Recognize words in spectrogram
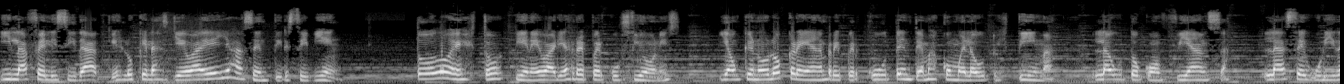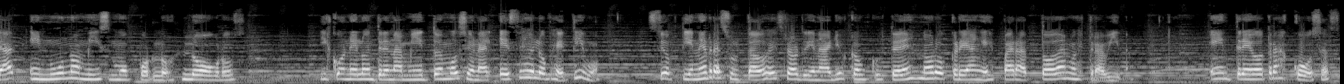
y la felicidad, que es lo que las lleva a ellas a sentirse bien. Todo esto tiene varias repercusiones y aunque no lo crean, repercute en temas como el autoestima, la autoconfianza, la seguridad en uno mismo por los logros, y con el entrenamiento emocional ese es el objetivo. Se obtienen resultados extraordinarios que aunque ustedes no lo crean es para toda nuestra vida. Entre otras cosas,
